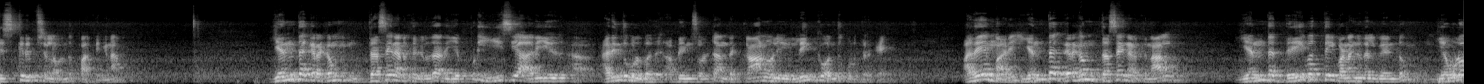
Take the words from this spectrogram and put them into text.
டிஸ்கிரிப்ஷனில் வந்து பார்த்தீங்கன்னா எந்த கிரகம் தசை நடத்துகிறது அது எப்படி ஈஸியாக அறிய அறிந்து கொள்வது அப்படின்னு சொல்லிட்டு அந்த காணொளி லிங்க் வந்து கொடுத்துருக்கேன். அதே மாதிரி எந்த கிரகம் தசை நடத்தினால் எந்த தெய்வத்தை வணங்குதல் வேண்டும் எவ்வளோ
